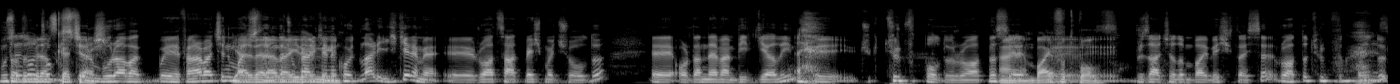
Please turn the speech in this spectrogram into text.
Bu Tadım sezon biraz çok istiyorum kaçar. Burak bak. bu, e, Fenerbahçe'nin maçlarını da çok erkene koydular ya. İki kere mi e, Ruat Saat 5 maçı oldu? E, oradan da hemen bilgi alayım. E, çünkü Türk futboldur Ruat. Nasıl? Aynen, Bay e, Futbol. Rıza Çalın Bay Beşiktaş'sa Ruat da Türk futboldur.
